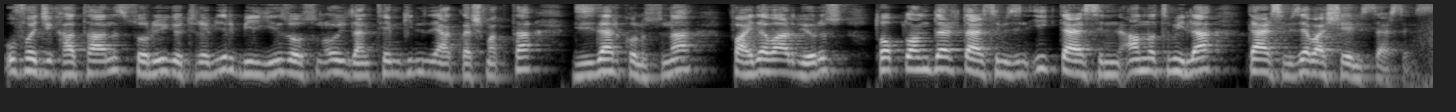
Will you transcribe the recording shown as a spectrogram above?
Ufacık hatanız soruyu götürebilir bilginiz olsun. O yüzden temkinli yaklaşmakta diziler konusuna fayda var diyoruz. Toplam 4 dersimizin ilk dersinin anlatımıyla dersimize başlayalım isterseniz.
